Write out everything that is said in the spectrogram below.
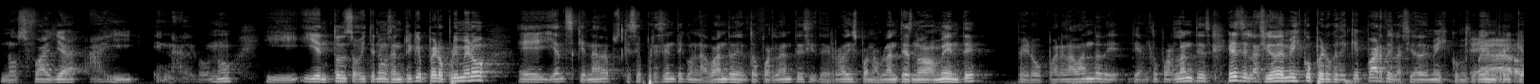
nos falla ahí en algo, ¿no? Y, entonces hoy tenemos a Enrique, pero primero, eh, y antes que nada, pues que se presente con la banda de altoparlantes y de radio hispanohablantes nuevamente. Pero para la banda de, altoparlantes, es de la Ciudad de México, pero ¿de qué parte de la Ciudad de México, mi Enrique?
